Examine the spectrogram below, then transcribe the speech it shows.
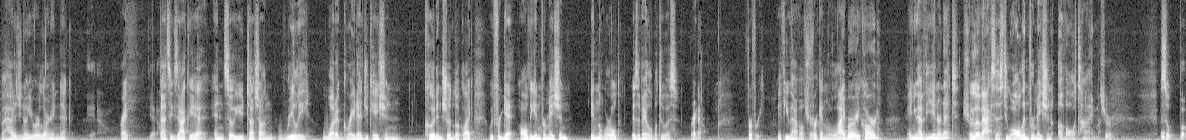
But how did you know you were learning, Nick? yeah, Right? yeah. That's exactly it. And so you touched on really what a great education could and should look like. We forget all the information in the world is available to us right now for free. If you have a freaking library card and you have the internet, Sure. you have access to all information of all time. Sure. So But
